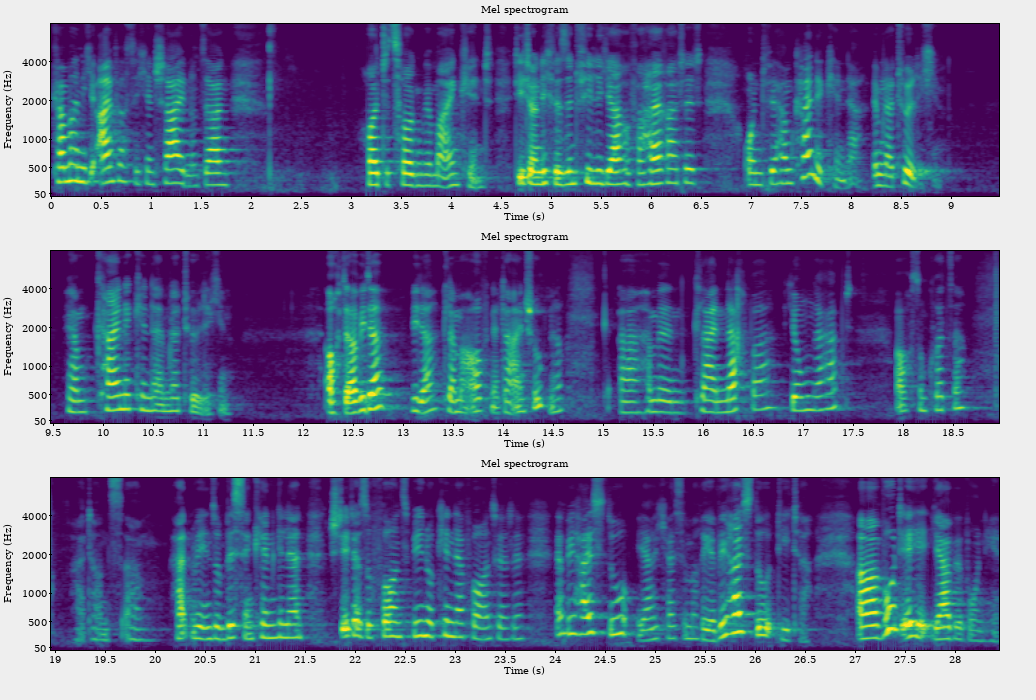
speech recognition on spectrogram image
Kann man nicht einfach sich entscheiden und sagen, heute zeugen wir mal ein Kind. Dieter und ich, wir sind viele Jahre verheiratet und wir haben keine Kinder im Natürlichen. Wir haben keine Kinder im Natürlichen. Auch da wieder, wieder, Klammer auf, netter Einschub, ne? äh, haben wir einen kleinen Nachbarjungen gehabt, auch so ein kurzer, hat uns ähm, hatten wir ihn so ein bisschen kennengelernt, steht er so vor uns, wie nur Kinder vor uns. Ja, wie heißt du? Ja, ich heiße Maria. Wie heißt du? Dieter. Äh, wohnt ihr hier? Ja, wir wohnen hier.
